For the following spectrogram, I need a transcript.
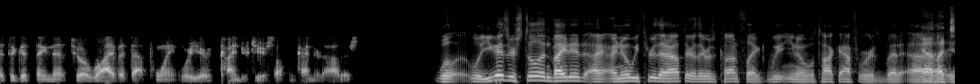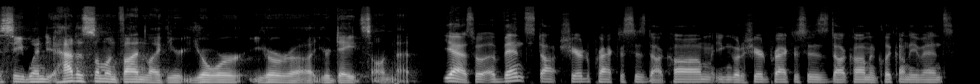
it's a good thing that to arrive at that point where you're kinder to yourself and kinder to others. Well, well, you guys are still invited. I, I know we threw that out there. There was conflict. We, you know, we'll talk afterwards. But uh, yeah, I'd like to see when. how does someone find like your your your uh, your dates on that? Yeah, so events.sharedpractices.com. You can go to sharedpractices.com and click on the events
